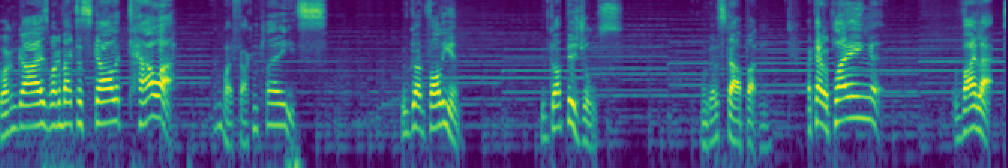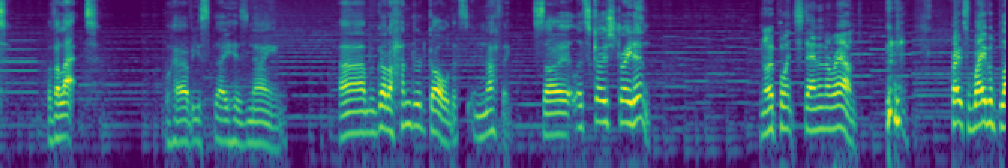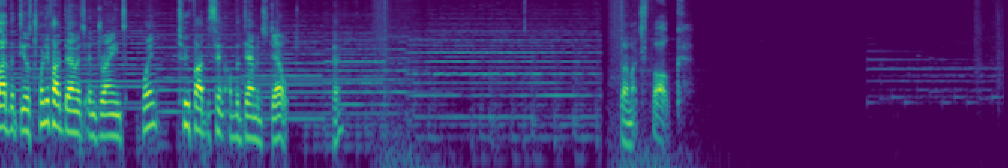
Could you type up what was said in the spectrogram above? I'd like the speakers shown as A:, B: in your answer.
A: Welcome, guys. Welcome back to Scarlet Tower. And White Falcon plays. We've got volume. We've got visuals. We've got a start button. Okay, we're playing Vylat. Or Vylat. Or however you say his name. Um, we've got 100 gold. That's nothing. So let's go straight in. No point standing around. Creates a wave of blood that deals 25 damage and drains 0.25% of the damage dealt. Okay. So much fog.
